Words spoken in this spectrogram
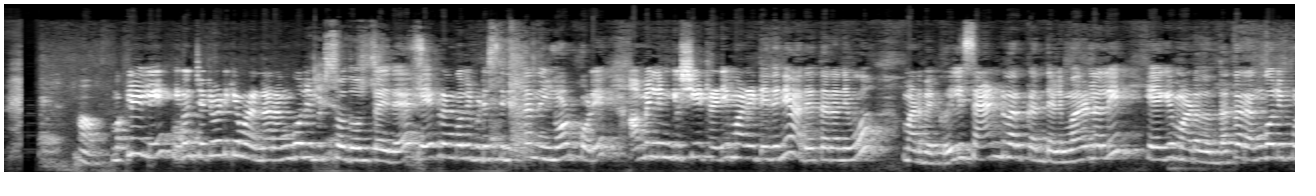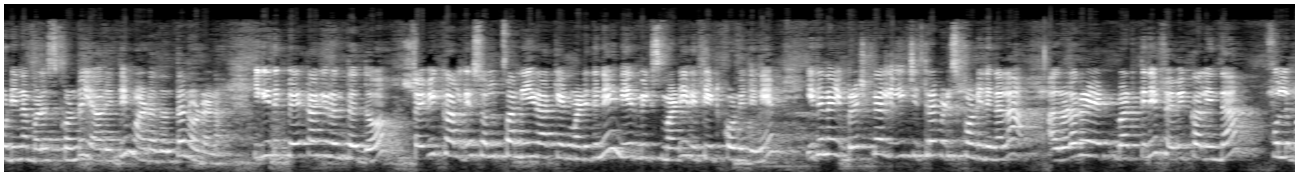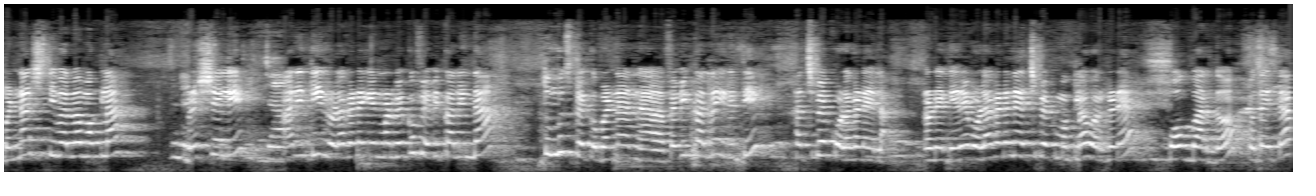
ಹಾ, ಮಕ್ಳು ಇಲ್ಲಿ ಇನ್ನೊಂದು ಚಟುವಟಿಕೆ ಮಾಡೋಣ, ರಂಗೋಲಿ ಬಿಡಿಸೋದು ಅಂತ ಇದೆ. ಹೇಗೆ ರಂಗೋಲಿ ಬಿಡಿಸ್ತೀನಿ ಅಂತ ನೀವು ನೋಡ್ಕೊಳ್ಳಿ. ಆಮೇಲೆ ನಿಮ್ಗೆ ಶೀಟ್ ರೆಡಿ ಮಾಡಿಟ್ಟಿದ್ದೀನಿ, ಅದೇ ಥರ ನೀವು ಮಾಡಬೇಕು. ಇಲ್ಲಿ ಸ್ಯಾಂಡ್ ವರ್ಕ್ ಅಂತೇಳಿ, ಮರಳಲ್ಲಿ ಹೇಗೆ ಮಾಡೋದು ಅಂತ, ಅಥವಾ ರಂಗೋಲಿ ಪುಡಿನ ಬಳಸ್ಕೊಂಡು ಯಾವ ರೀತಿ ಮಾಡೋದು ಅಂತ ನೋಡೋಣ. ಈಗ ಇದಕ್ಕೆ ಬೇಕಾಗಿರೋಂಥದ್ದು ಫೆವಿಕಾಲ್ಗೆ ಸ್ವಲ್ಪ ನೀರು ಹಾಕಿ ಏನು ಮಾಡಿದ್ದೀನಿ, ನೀರು ಮಿಕ್ಸ್ ಮಾಡಿ ಈ ರೀತಿ ಇಟ್ಕೊಂಡಿದ್ದೀನಿ. ಇದನ್ನ ಈ ಬ್ರಷ್ನಲ್ಲಿ ಚಿತ್ರ ಬಿಡಿಸ್ಕೊಂಡಿದ್ದೀನಲ್ಲ, ಅದರೊಳಗಡೆ ಮಾಡ್ತೀನಿ ಫೆವಿಕಾಲಿಂದ ಫುಲ್ ಬಣ್ಣ ಹಚ್ತೀವಲ್ವಾ ಮಕ್ಕಳ ಬ್ರಷ್ ಅಲ್ಲಿ ಆ ರೀತಿ ಒಳಗಡೆ ಏನ್ ಮಾಡ್ಬೇಕು? ಫೆವಿಕಾಲ್ ಇಂದ ತುಂಬಿಸ್ಬೇಕು. ಬಣ್ಣ ಫೆವಿಕಾಲ್ ಈ ರೀತಿ ಹಚ್ಬೇಕು ಒಳಗಡೆ ಎಲ್ಲ. ನೋಡಿ ಗೆರೆ ಒಳಗಡೆನೆ ಹಚ್ಬೇಕು ಮಕ್ಳ, ಹೊರಗಡೆ ಹೋಗ್ಬಾರ್ದು. ಗೊತ್ತಾಯ್ತಾ?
